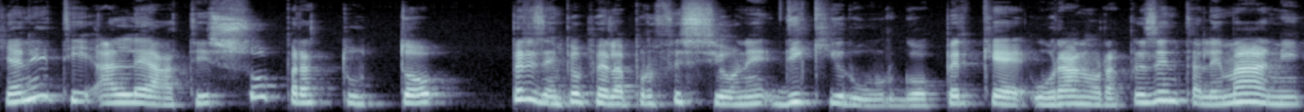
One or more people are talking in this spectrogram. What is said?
pianeti alleati soprattutto per esempio per la professione di chirurgo, perché Urano rappresenta le mani,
